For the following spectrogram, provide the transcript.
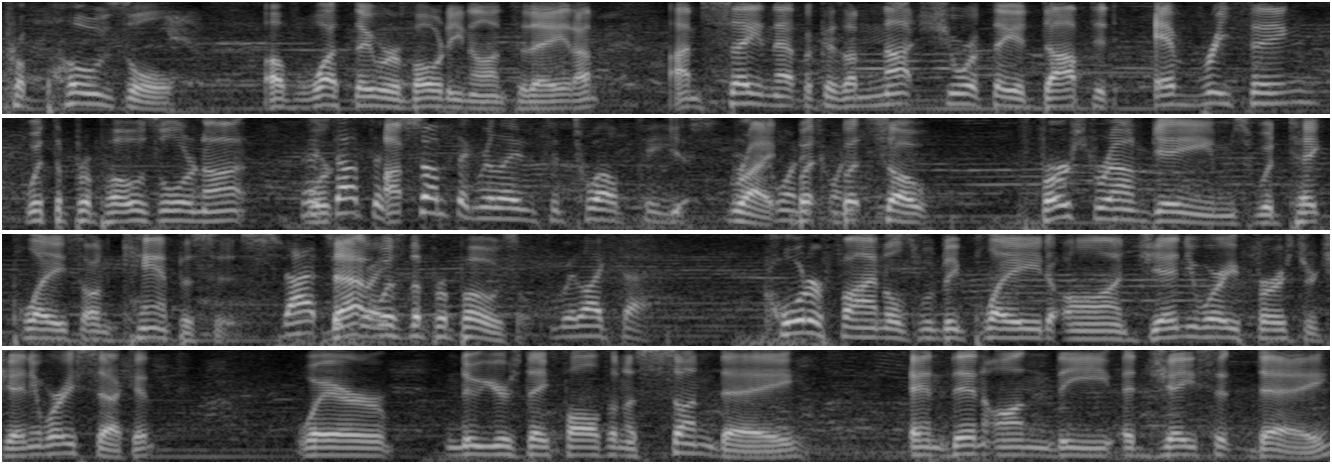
proposal of what they were voting on today, and I'm I'm saying that because I'm not sure if they adopted everything with the proposal or not. They adopted something related to 12 teams. in right, but but so first round games would take place on campuses. That's that was the proposal. we like that. Quarterfinals would be played on January 1st or January 2nd, where New Year's Day falls on a Sunday, and then on the adjacent day.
